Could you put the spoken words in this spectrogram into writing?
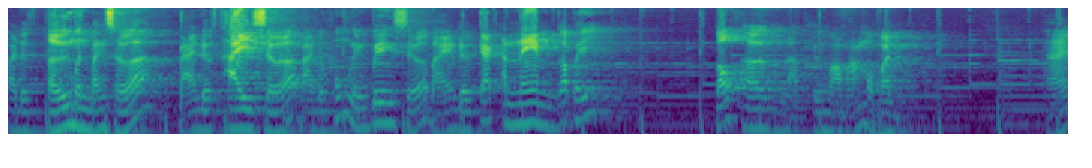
bạn được tự mình bạn sửa, bạn được thầy sửa, bạn được huấn luyện viên sửa, bạn được các anh em góp ý. Tốt hơn là tự mò mẫm một mình. Đấy.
